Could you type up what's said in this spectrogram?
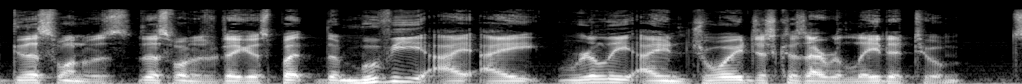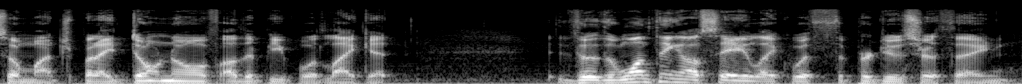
this one was this one was ridiculous. But the movie I, I really I enjoyed just because I related to him so much. But I don't know if other people would like it. The the one thing I'll say like with the producer thing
